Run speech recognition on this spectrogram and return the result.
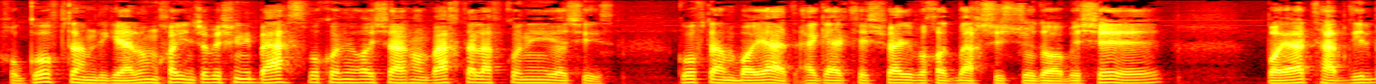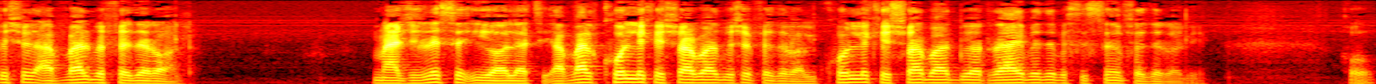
خب گفتم دیگه الان می‌خوای اینجا بشینی بحث بکنی آقای شهران وقت تلف کنی یا چیز؟ گفتم باید اگر کشوری بخواد بخشش جدا بشه باید تبدیل بشه اول به فدرال. مجلس ایالتی. اول کل کشور باید بشه فدرالی کل کشور باید بیاد رأی بده به سیستم فدرالی. خب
